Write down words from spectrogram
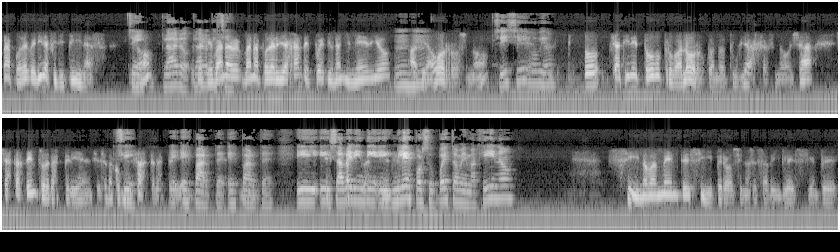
para poder venir a Filipinas. Sí, ¿no? claro, O sea claro. que, que van, sí. a, van a poder viajar después de un año y medio a- de ahorros, ¿no? Sí, sí, obvio. Todo- ya tiene todo otro valor cuando tú viajas, ¿no? Ya ya estás dentro de la experiencia, ya Sí, comenzaste la e- experiencia. es parte, es parte. Y, y saber la inglés, por supuesto, me imagino. Sí, normalmente sí, pero si no se sabe inglés siempre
